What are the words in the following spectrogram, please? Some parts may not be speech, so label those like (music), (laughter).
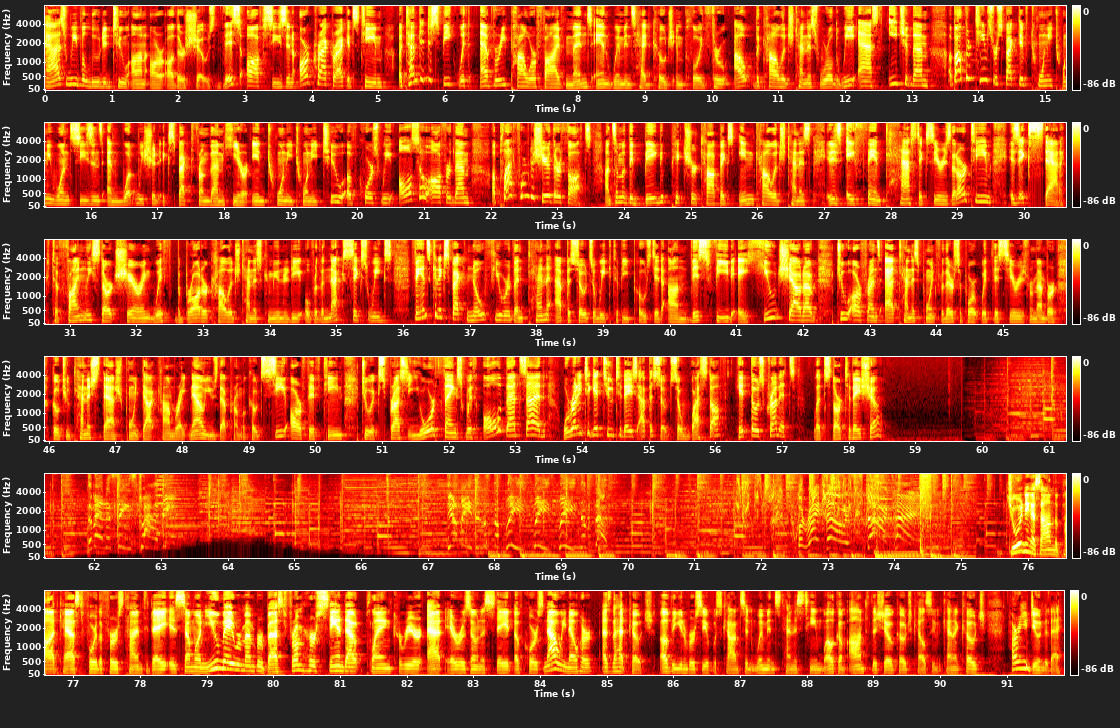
As we've alluded to on our other shows, this offseason, our Cracked Racquets team attempted to speak with every Power 5 men's and women's head coach employed throughout the college tennis world. We asked each of them about their team's respective 2021 seasons and what we should expect from them here in 2022. Of course, we also offered them a platform to share their thoughts on some of the big picture topics in college tennis. It is a fantastic series that our team is ecstatic to finally start sharing with the broader college tennis community over the next six weeks. Fans can expect no fewer than 10 episodes a week to be posted on this feed. A huge shout out to our friends at Tennis Point for their support with this series. Remember, go to tennis-point.com right now. Use that promo code CR15 to express your thanks. With all of that said, we're ready to get to today's episode. So, Westoff, hit those credits. Let's start today's show. Joining us on the podcast for the first time today is someone you may remember best from her standout playing career at Arizona State. Of course, now we know her as the head coach of the University of Wisconsin women's tennis team. Welcome onto the show, Coach Kelcy McKenna. Coach, how are you doing today?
